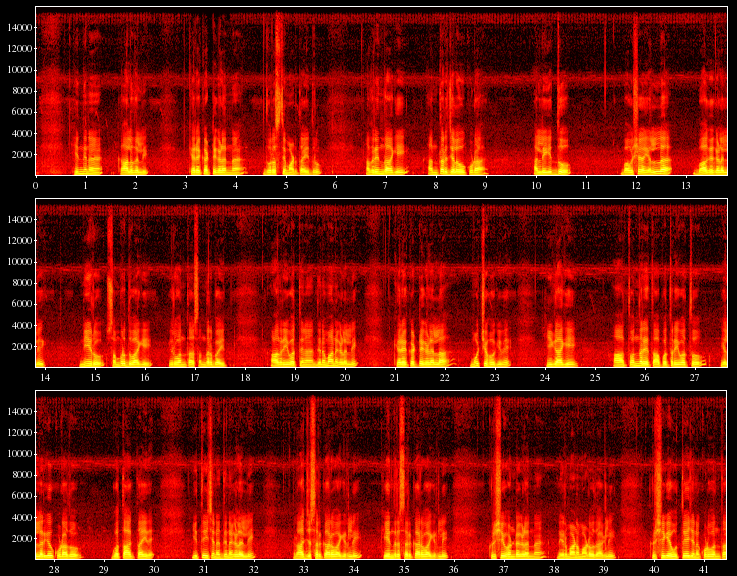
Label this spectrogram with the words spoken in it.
ಹಿಂದಿನ ಕಾಲದಲ್ಲಿ ಕೆರೆ ಕಟ್ಟೆಗಳನ್ನು ದುರಸ್ತಿ ಮಾಡ್ತಾಯಿದ್ರು ಅದರಿಂದಾಗಿ ಅಂತರ್ಜಲವು ಕೂಡ ಅಲ್ಲಿ ಇದ್ದು ಬಹುಶಃ ಎಲ್ಲ ಭಾಗಗಳಲ್ಲಿ ನೀರು ಸಮೃದ್ಧವಾಗಿ ಇರುವಂಥ ಸಂದರ್ಭ ಇತ್ತು. ಆದರೆ ಇವತ್ತಿನ ದಿನಮಾನಗಳಲ್ಲಿ ಕೆರೆ ಕಟ್ಟೆಗಳೆಲ್ಲ ಮುಚ್ಚಿ ಹೋಗಿವೆ. ಹೀಗಾಗಿ ಆ ತೊಂದರೆ ತಾಪತ್ರ ಇವತ್ತು ಎಲ್ಲರಿಗೂ ಕೂಡ ಅದು ಗೊತ್ತಾಗ್ತಾ ಇದೆ. ಇತ್ತೀಚಿನ ದಿನಗಳಲ್ಲಿ ರಾಜ್ಯ ಸರ್ಕಾರವಾಗಿರಲಿ, ಕೇಂದ್ರ ಸರ್ಕಾರವಾಗಿರಲಿ, ಕೃಷಿ ಹೊಂಡಗಳನ್ನು ನಿರ್ಮಾಣ ಮಾಡೋದಾಗಲಿ ಕೃಷಿಗೆ ಉತ್ತೇಜನ ಕೊಡುವಂಥ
